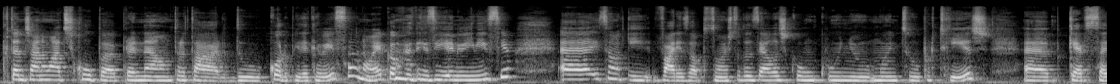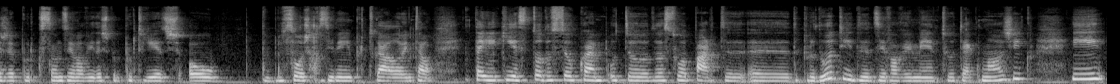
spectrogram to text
Portanto, já não há desculpa para não tratar do corpo e da cabeça, não é? Como eu dizia no início. Uh, e são aqui várias opções, todas elas com um cunho muito português, uh, quer seja porque são desenvolvidas por portugueses ou pessoas que residem em Portugal, ou então tem aqui esse, todo o seu campo, toda a sua parte uh, de produto e de desenvolvimento tecnológico e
